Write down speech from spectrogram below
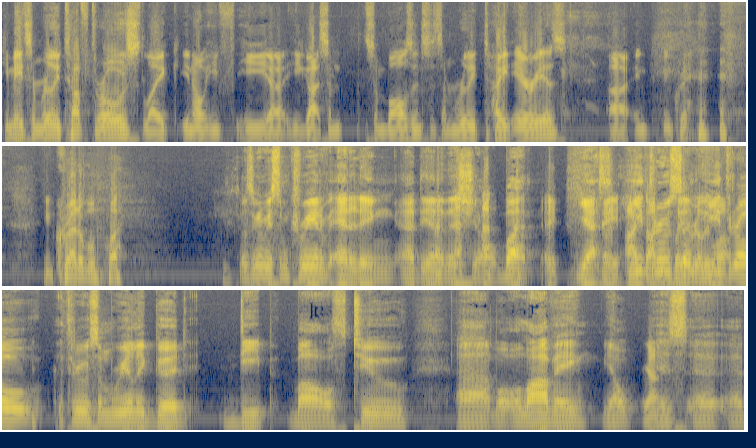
He made some really tough throws. Like you know, he he uh, he got some some balls into some really tight areas. Uh, in, incre- incredible. There's going to be some creative editing at the end of this show, but Hey, yes, hey, he threw he some. really he well. throw threw some really good deep balls to uh, well, Olave. You know, Yeah. is a,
